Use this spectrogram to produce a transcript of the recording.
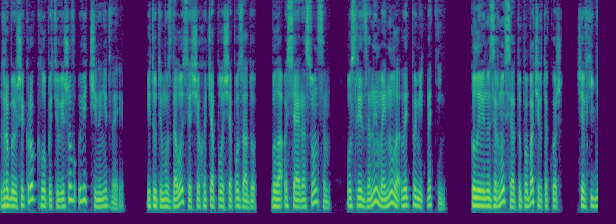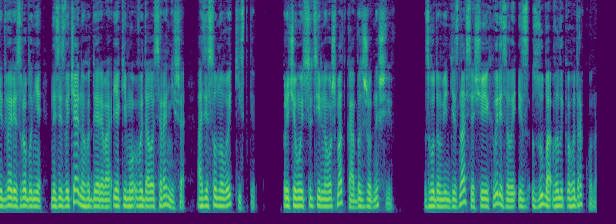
Зробивши крок, хлопець увійшов у відчинені двері. І тут йому здалося, що, хоча площа позаду була осяяна сонцем, услід за ним майнула ледь помітна тінь. Коли він озирнувся, то побачив також, що вхідні двері зроблені не зі звичайного дерева, як йому видалося раніше, а зі слонової кістки, причому із суцільного шматка без жодних швів. Згодом він дізнався, що їх вирізали із зуба великого дракона.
